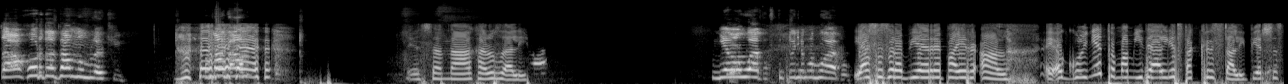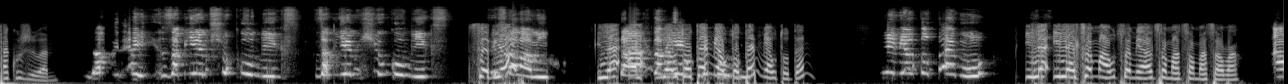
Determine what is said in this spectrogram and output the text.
Ta horda za mną leci. Pomagam. Jestem na karuzeli. Nie mam łebów, tylko nie mam łebów. Ja sobie zrobię repair all. Ej, ogólnie to mam idealnie stack krystali. Pierwszy stack użyłem. Zabi- Ej, zabiłem Siukubiks! Zabiłem Siukubiks! Serio? Krystalami! Ile? Tak, A, miał zabiję totem, miał totem, miał totem? Nie miał totemu! Ile, ile, co ma, co miał, co ma, co ma, co ma? A,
